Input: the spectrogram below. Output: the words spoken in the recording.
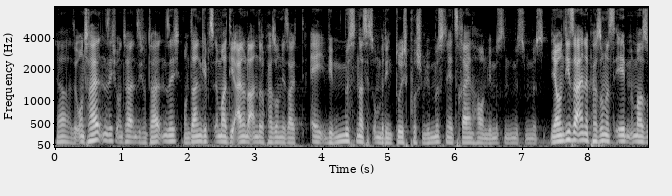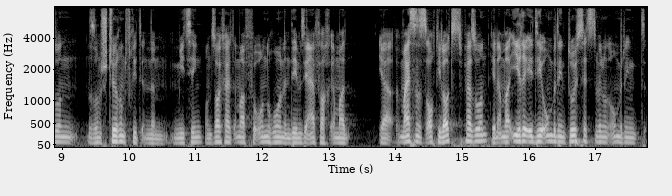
Ja, sie unterhalten sich, unterhalten sich, unterhalten sich. Und dann gibt es immer die ein oder andere Person, die sagt, ey, wir müssen das jetzt unbedingt durchpushen, wir müssen jetzt reinhauen, wir müssen, müssen, müssen. Ja, und diese eine Person ist eben immer so ein, so ein Störenfried in einem Meeting und sorgt halt immer für Unruhen, indem sie einfach immer ja, meistens ist es auch die lauteste Person, die dann immer ihre Idee unbedingt durchsetzen will und unbedingt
